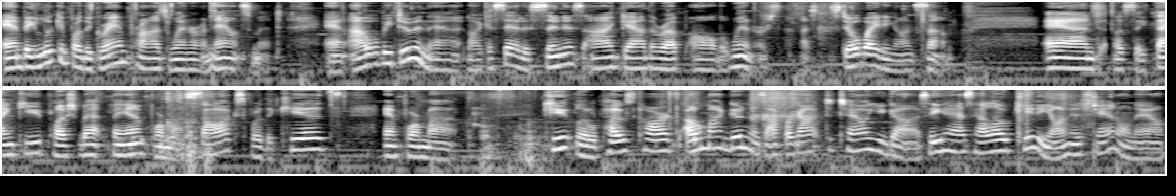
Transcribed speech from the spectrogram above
and be looking for the grand prize winner announcement. And I will be doing that, like I said, as soon as I gather up all the winners. I'm still waiting on some. And let's see, thank you, Plush Bat Fan, for my socks for the kids and for my cute little postcards. Oh my goodness, I forgot to tell you guys. He has Hello Kitty on his channel now.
